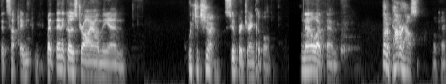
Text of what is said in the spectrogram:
That's and, but then it goes dry on the end. which it should. Super drinkable. Now what then? Go to Powder House. Okay.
